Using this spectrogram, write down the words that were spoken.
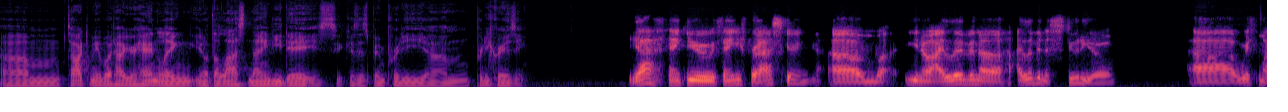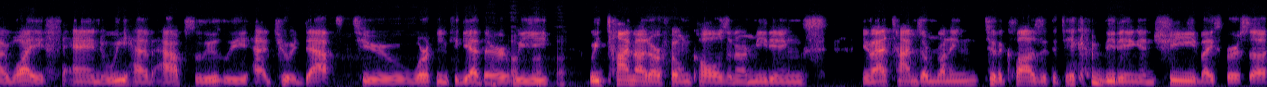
Um, talk to me about how you're handling, you know, the last 90 days because it's been pretty, um, pretty crazy. Yeah, thank you, thank you for asking. Um, you know, I live in a I live in a studio uh, with my wife, and we have absolutely had to adapt to working together. We we time out our phone calls and our meetings. You know, at times I'm running to the closet to take a meeting, and she vice versa.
